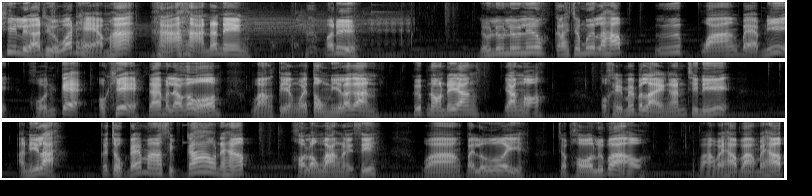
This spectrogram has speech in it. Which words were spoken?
ที่เหลือถือว่าแถมฮะ หาอาหารนั่นเอง มาดิ เร็วเร็วเร็วเร็วกำลังจะมืดแล้วครับอึบวางแบบนี้ ขนแกะ โอเค ได้มาแล้วครับผม วางเตียงไว้ตรงนี้แล้วกันอึบนอนได้ยัง ยังเหรอ โอเค ไม่เป็นไรงั้นทีนี้ อันนี้ล่ะ กระจกได้มา 19 นะครับ ขอลองวางหน่อยสิ วางไปเลย จะพอหรือเปล่า วางไปครับ วางไปครับ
